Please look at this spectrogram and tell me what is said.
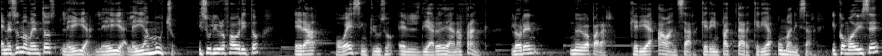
En esos momentos leía, leía, leía mucho y su libro favorito era o es incluso el diario de Ana Frank. Loren no iba a parar, quería avanzar, quería impactar, quería humanizar. Y como dice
